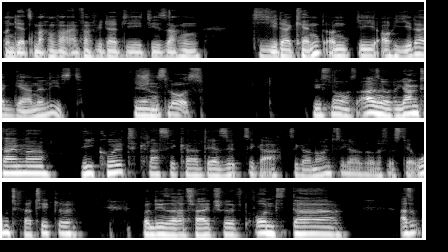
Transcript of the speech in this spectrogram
Und jetzt machen wir einfach wieder die, die Sachen, die jeder kennt und die auch jeder gerne liest. Ja. Schieß los. Schieß los. Also, Youngtimer, die Kultklassiker der 70er, 80er, 90er. So, das ist der Untertitel von dieser Zeitschrift. Und da, also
